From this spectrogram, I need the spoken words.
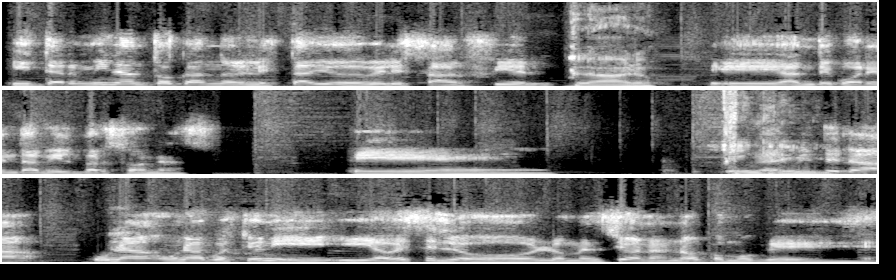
Y terminan tocando en el estadio de Vélez Arfield. Claro. Eh, ante 40.000 personas. Eh, Qué increíble. Era una, una cuestión y, a veces lo, lo, mencionan, ¿no? Como que,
